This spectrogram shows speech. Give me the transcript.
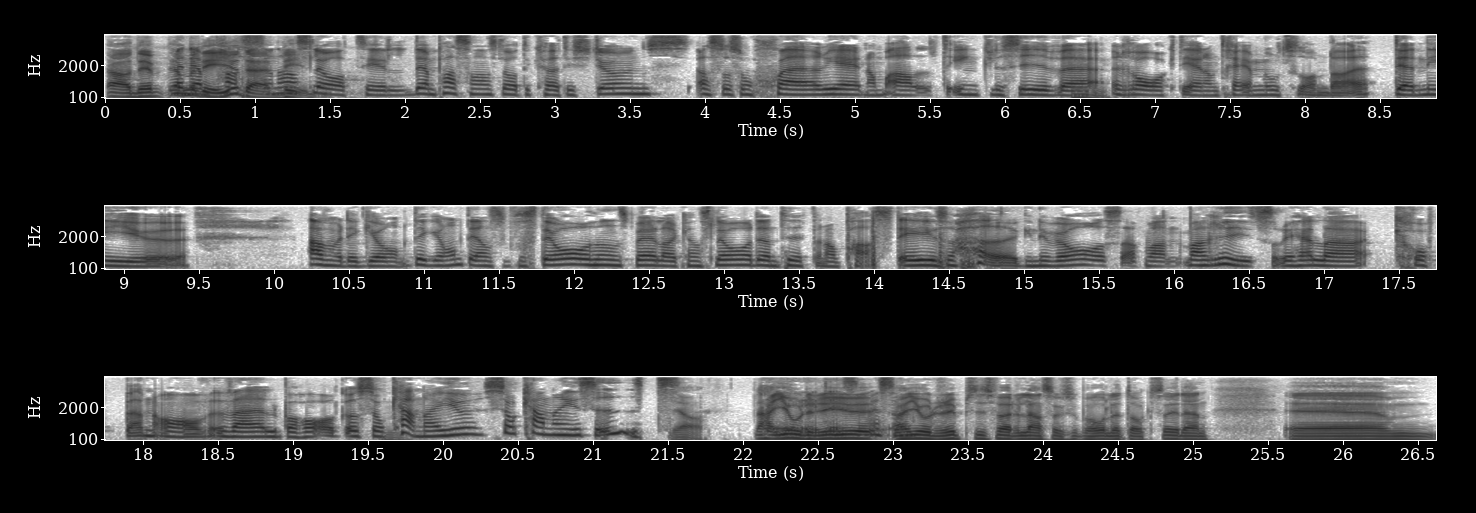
ja. det, ja, Men, men det är den passen han slår till, den passen han slår till Curtis Jones, alltså som skär igenom allt, inklusive Mm. rakt igenom tre motståndare, den är ju, ja men det går, det går inte ens att förstå hur en spelare kan slå den typen av pass. Det är ju så hög nivå så att man, man ryser i hela kroppen av välbehag och så kan han ju, så kan han ju se ut. ja. Han gjorde det, det ju, så- han gjorde det precis före landslagsuppehållet också i den ehm,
